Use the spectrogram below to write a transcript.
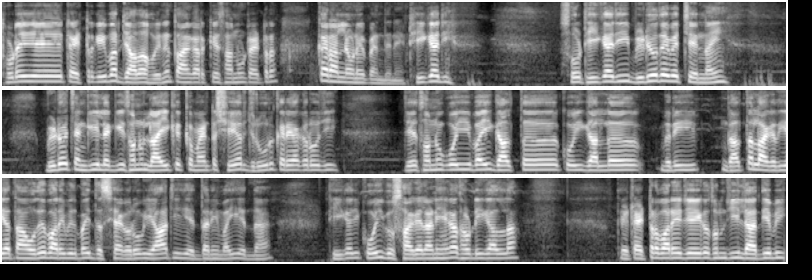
ਥੋੜੇ ਜਿਹੇ ਟਰੈਕਟਰ ਕਈ ਵਾਰ ਜ਼ਿਆਦਾ ਹੋਏ ਨੇ, ਤਾਂ ਕਰਕੇ ਸਾਨੂੰ ਟਰੈਕਟਰ ਘਰਾਂ ਲਿਆਉਣੇ ਪੈਂਦੇ ਨੇ। ਠੀਕ ਹੈ ਜੀ। ਸੋ ਠੀਕ ਹੈ ਜੀ, ਵੀਡੀਓ ਦੇ ਵਿੱਚ ਇੰਨਾ ਹੀ। ਵੀਡੀਓ ਚੰਗੀ ਲੱਗੀ, ਤੁਹਾਨੂੰ ਲਾਈਕ ਕਮੈਂਟ ਸ਼ੇਅਰ ਜਰੂਰ ਕਰਿਆ ਕਰੋ ਜੀ। ਜੇ ਤੁਹਾਨੂੰ ਕੋਈ ਬਾਈ ਗਲਤ, ਕੋਈ ਗੱਲ ਮੇਰੀ ਗਲਤ ਲੱਗਦੀ ਆ ਤਾਂ ਉਹਦੇ ਬਾਰੇ ਵੀ ਬਾਈ ਦੱਸਿਆ ਕਰੋ ਵੀ ਆਹ ਚੀਜ਼ ਇਦਾਂ ਨਹੀਂ ਬਾਈ ਇਦਾਂ ਠੀਕ ਹੈ ਜੀ, ਕੋਈ ਗੁੱਸਾ ਗਿਲਾ ਨਹੀਂ ਹੈਗਾ ਤੁਹਾਡੀ ਗੱਲ ਦਾ। ਤੇ ਟਰੈਕਟਰ ਬਾਰੇ ਜੇ ਕੋਈ ਤੁਹਾਨੂੰ ਚੀਜ਼ ਲੱਗਦੀ ਹੈ ਵੀ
